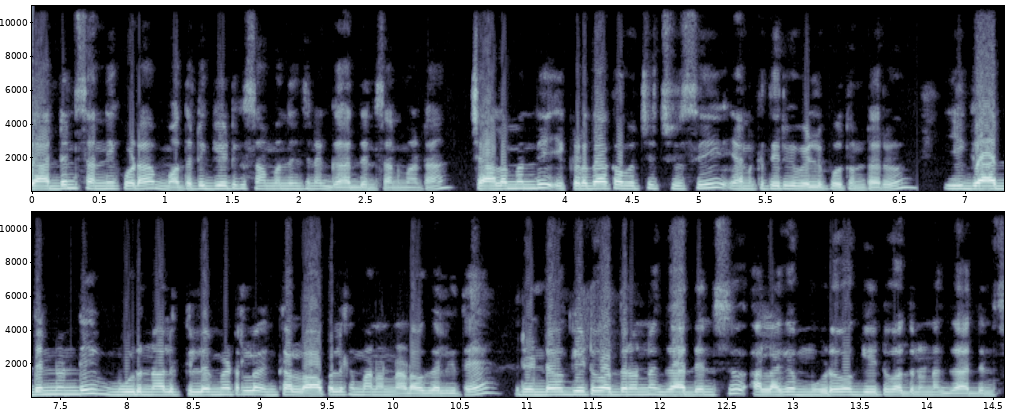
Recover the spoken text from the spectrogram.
గార్డెన్స్ అన్ని కూడా మొదటి గేట్కి సంబంధించిన గార్డెన్స్ అన్నమాట. చాలా మంది ఇక్కడ దాకా వచ్చి చూసి వెనక తిరిగి వెళ్ళిపోతుంటారు. ఈ గార్డెన్ నుండి మూడు నాలుగు కిలోమీటర్లు ఇంకా లోపలికి మనం నడవగలిగితే రెండవ గేట్ వద్దనున్న గార్డెన్స్ అలాగే మూడవ గేట్ వద్దనున్న గార్డెన్స్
